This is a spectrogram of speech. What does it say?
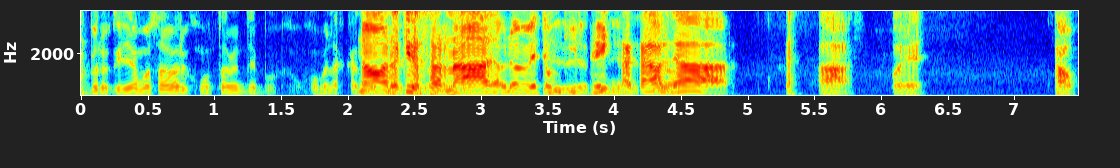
Sí, pero queríamos saber justamente porque como las No, no quiero saber nada, boludo. Me mete un ¿qué idea kirchnerista acá a hablar. Ya está, pues. Chao.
